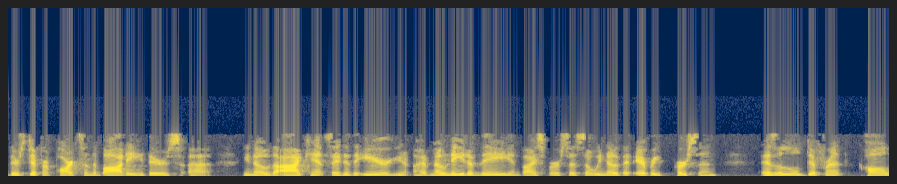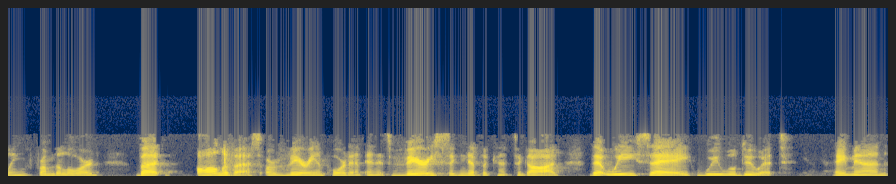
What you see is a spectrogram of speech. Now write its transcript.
there's different parts in the body. There's, uh, you know, the eye can't say to the ear, you have no need of thee and vice versa. So we know that every person has a little different calling from the Lord, but all of us are very important and it's very significant to God that we say we will do it. Amen.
